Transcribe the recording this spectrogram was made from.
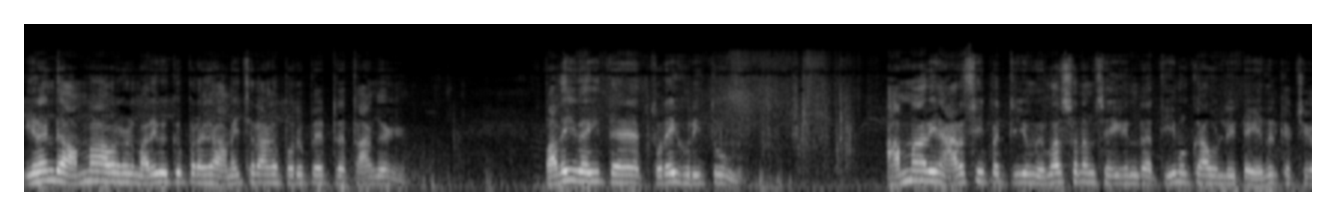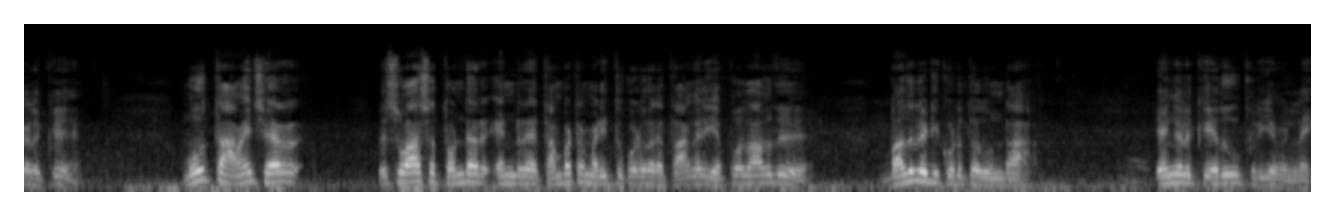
இரண்டு அம்மா அவர்கள் மறைவுக்கு பிறகு அமைச்சராக பொறுப்பேற்ற தாங்கள் பதவி வகித்த துறை குறித்தும் அம்மாவின் அரசை பற்றியும் விமர்சனம் செய்கின்ற திமுக உள்ளிட்ட எதிர்க்கட்சிகளுக்கு மூத்த அமைச்சர் விசுவாச தொண்டர் என்ற தம்பட்டம் அடித்துக் கொள்கிற தாங்கள் எப்போதாவது பதிலடி கொடுத்தது உண்டா? எங்களுக்கு எதுவும் புரியவில்லை.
